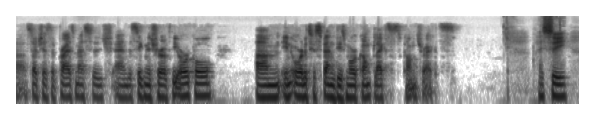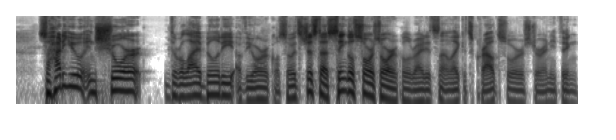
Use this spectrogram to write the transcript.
uh, such as the price message and the signature of the oracle, um, in order to spend these more complex contracts. I see. So, how do you ensure the reliability of the oracle? So, it's just a single source oracle, right? It's not like it's crowdsourced or anything.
